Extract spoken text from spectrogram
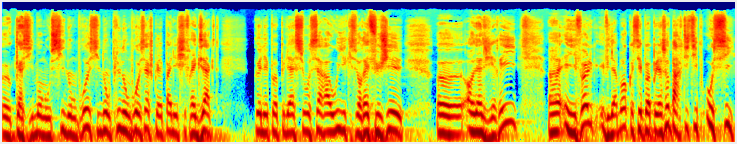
euh, quasiment aussi nombreux, sinon plus nombreux, ça je ne connais pas les chiffres exacts, que les populations sahraouies qui sont réfugiées euh, en Algérie. hein, et ils veulent évidemment que ces populations participent aussi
